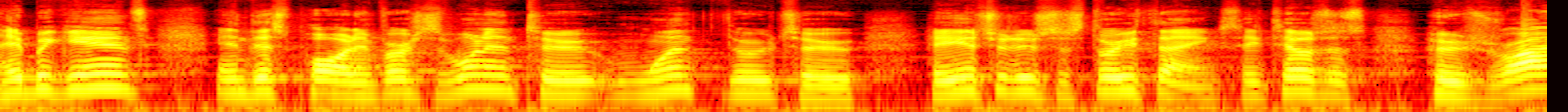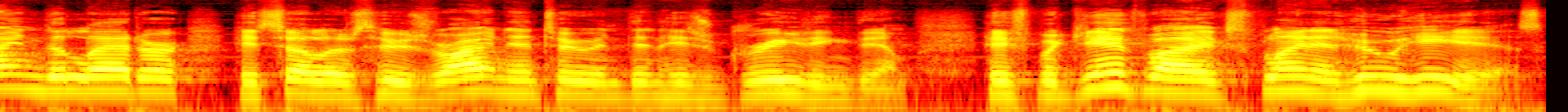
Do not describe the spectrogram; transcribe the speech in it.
He begins in this part in verses 1 and 2, 1 through 2. He introduces three things. He tells us who's writing the letter, he tells us who's writing into, and then he's greeting them. He begins by explaining who he is.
